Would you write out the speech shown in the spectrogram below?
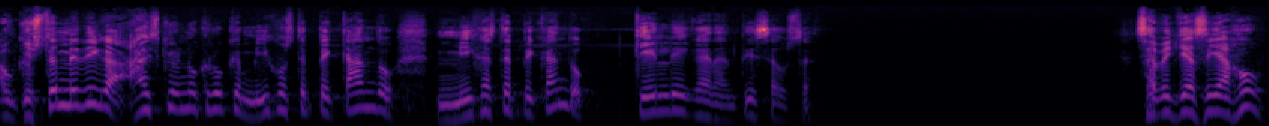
aunque usted me diga, ah, es que yo no creo que mi hijo esté pecando, mi hija esté pecando, ¿qué le garantiza a usted? ¿Sabe qué hacía Job?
